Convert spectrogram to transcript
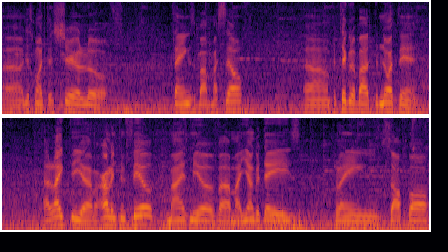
Uh, I just wanted to share a little things about myself, um, particularly about the north end. I like the uh, Arlington Field, reminds me of uh, my younger days playing softball.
